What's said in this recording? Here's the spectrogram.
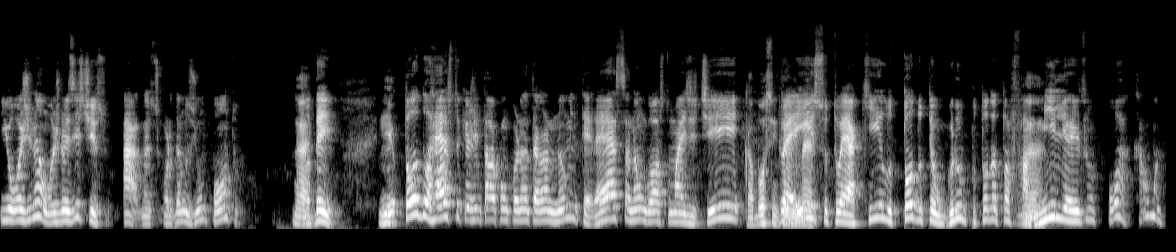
e hoje não. Hoje não existe isso. Ah, nós discordamos de um ponto. É. Odeio. Eu... Todo o resto que a gente tava concordando até agora não me interessa, não gosto mais de ti. Acabou se Tu é isso, tu é aquilo, todo o teu grupo, toda a tua é. família. É. E tu, porra, calma.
